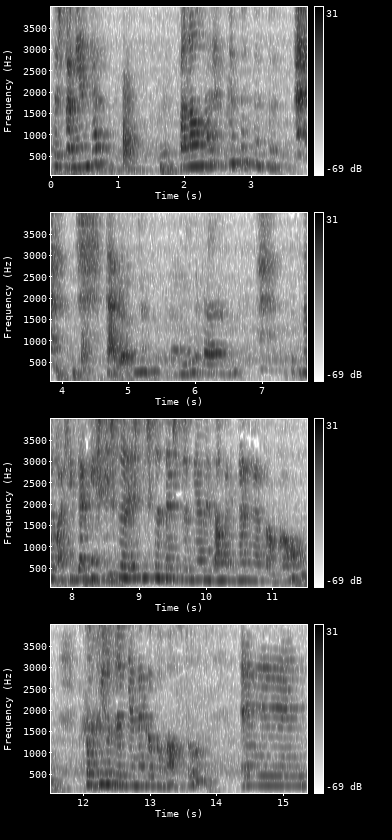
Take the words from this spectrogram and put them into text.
Ktoś pamięta? Palomę? tak. No właśnie, taki śliczny, śliczny też drewniany domek nad zatoką, w pobliżu drewnianego pomostu, yy,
